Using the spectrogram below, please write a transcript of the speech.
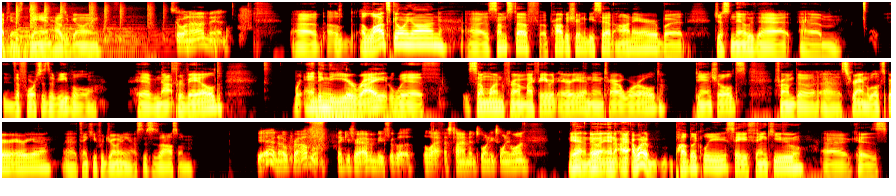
Podcast. Dan, how's it going? What's going on, man? uh, a, a, lot's going on. Uh, some stuff probably shouldn't be said on air, but just know that um, the forces of evil have not prevailed. We're ending the year right with someone from my favorite area in the entire world, Dan Schultz from the uh, Scranton Wilkes-Barre area. Uh, thank you for joining us. This is awesome. Yeah, no problem. Thank you for having me for the, the last time in 2021. Yeah, no, and I, I want to publicly say thank you because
